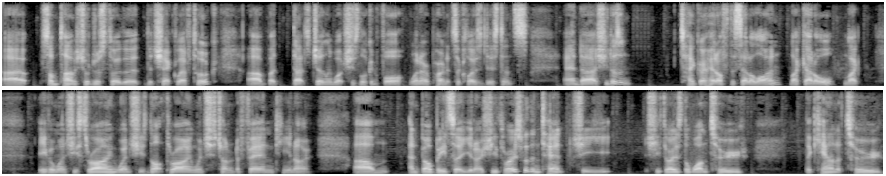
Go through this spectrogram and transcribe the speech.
Uh, sometimes she'll just throw the, the check left hook, uh, but that's generally what she's looking for when her opponent's a closer distance. And uh, she doesn't take her head off the center line, like at all. Like, even when she's throwing, when she's not throwing, when she's trying to defend, you know. Um, and Belbita, you know, she throws with intent. She she throws the one two, the counter two,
